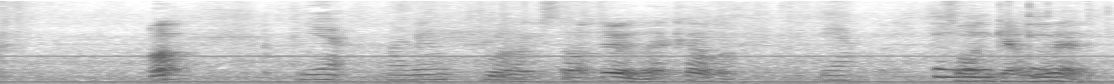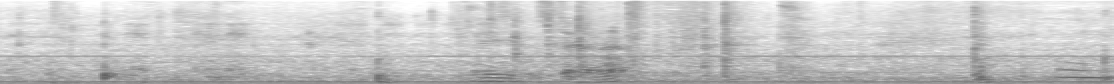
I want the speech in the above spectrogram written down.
What? Yeah, I will. Well, I can start doing that, can't I? Yeah. So I can get on with it. Easy to stir that. Well,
